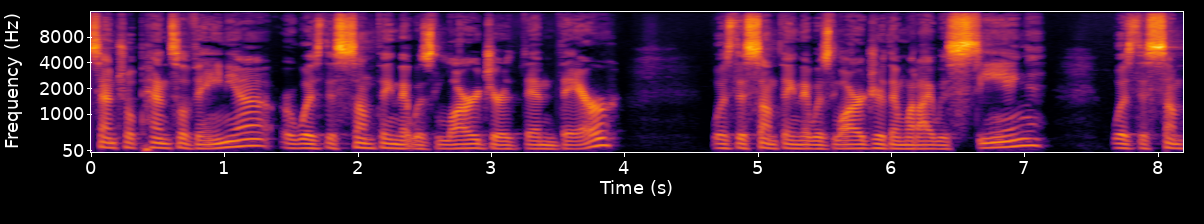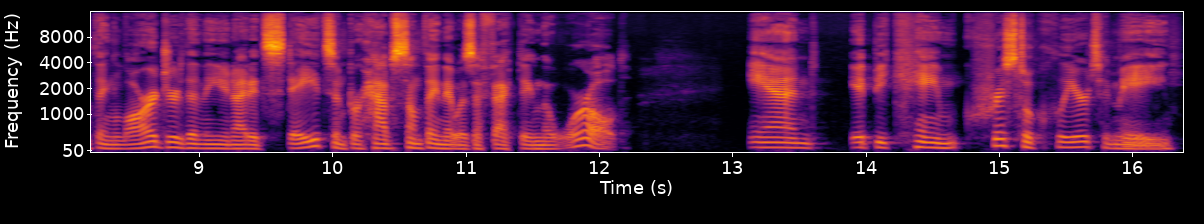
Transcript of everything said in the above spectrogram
central Pennsylvania, or was this something that was larger than there? Was this something that was larger than what I was seeing? Was this something larger than the United States and perhaps something that was affecting the world? And it became crystal clear to me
